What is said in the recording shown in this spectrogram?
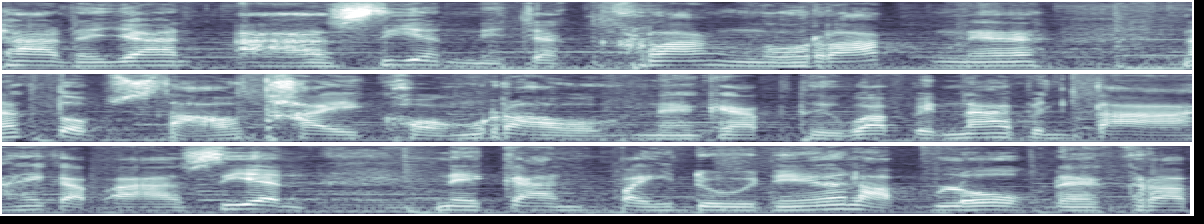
ชาติในย่านอาเซียนเนี่ยจะคลั่งรักนะนักตบสาวไทยของเรานะครับถือว่าเป็นหน้าเป็นตาให้กับอาเซียน ในการไปดูในระดับโลกนะครับ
